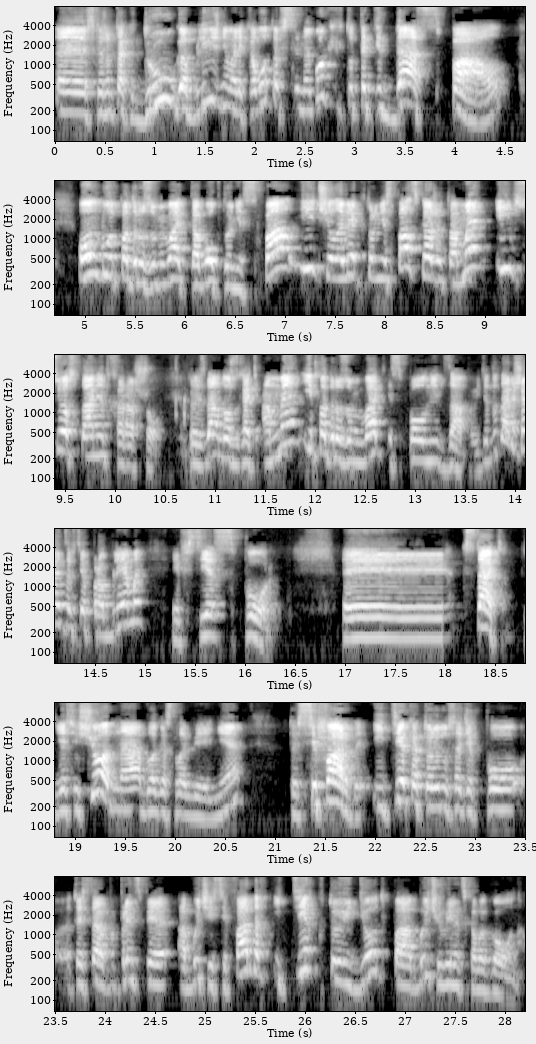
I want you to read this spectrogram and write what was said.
э, скажем так, друга, ближнего или кого-то в синагоге, кто таки да спал, он будет подразумевать того, кто не спал, и человек, который не спал, скажет амен, и все станет хорошо. То есть да, он должен сказать амен и подразумевать исполнить заповедь. И тогда решаются все проблемы и все споры. Э, кстати, есть еще одно благословение, то есть сефарды, и те, которые идут, кстати, по, то есть, в принципе, обычаи сефардов, и тех, кто идет по обычаю Виленского Гаона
